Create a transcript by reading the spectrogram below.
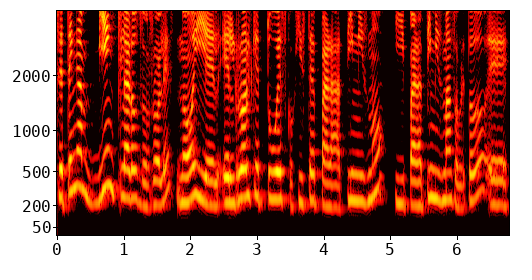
se tengan bien claros los roles, ¿no? Y el, el rol que tú escogiste para ti mismo y para ti misma sobre todo, eh,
